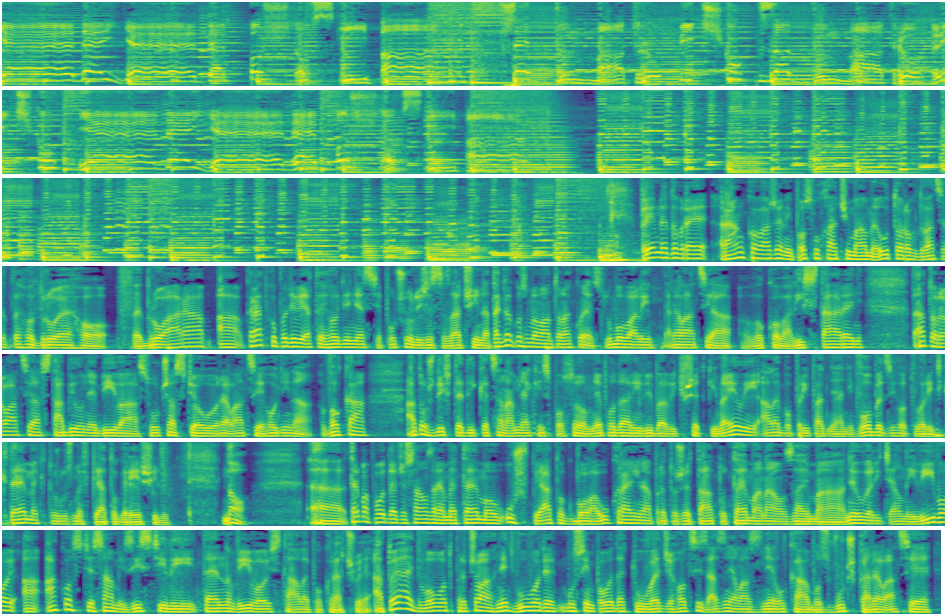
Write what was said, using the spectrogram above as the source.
Yeah. Vážení poslucháči. Máme útorok 22. februára a krátko po 9. hodine ste počuli, že sa začína, tak ako sme vám to nakoniec slubovali, relácia Vlková listáreň. Táto relácia stabilne býva súčasťou relácie Hodina Vlka a to vždy vtedy, keď sa nám nejakým spôsobom nepodarí vybaviť všetky maily alebo prípadne ani vôbec ich otvoriť k téme, ktorú sme v piatok riešili. No, e, treba povedať, že samozrejme témou už v piatok bola Ukrajina, pretože táto téma naozaj má neuveriteľný vývoj a ako ste sami zistili, ten vývoj stále pokračuje. A to je aj dôvod, prečo vám hneď v úvode musím povedať tú vec, že hoci zaznela znelka alebo zvučka relácie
